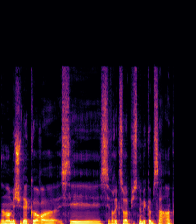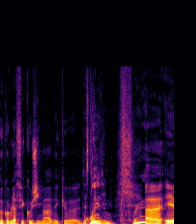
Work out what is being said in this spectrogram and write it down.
non, non, mais je suis d'accord. Euh, c'est, c'est vrai que ça aurait pu se nommer comme ça, un peu comme l'a fait Kojima avec euh, Death Stranding. Oui. Euh, et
